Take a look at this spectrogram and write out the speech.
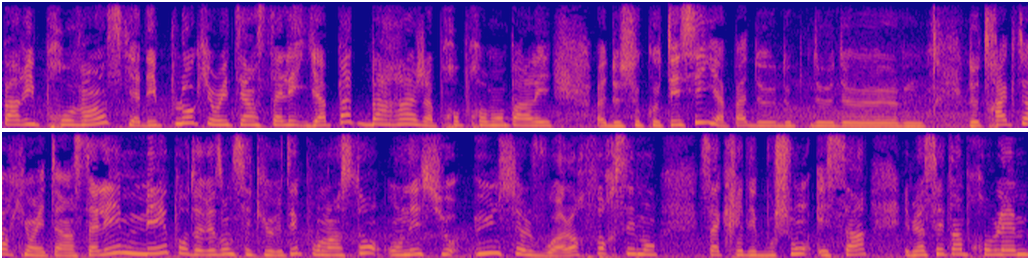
Paris-Province. Il y a des plots qui ont été installés. Il n'y a pas de barrage à proprement parler euh, de ce côté-ci. Il n'y a pas de, de, tracteurs qui ont été installés, mais pour des raisons de sécurité, pour l'instant, on est sur une seule voie. Alors forcément, ça crée des bouchons et ça, eh bien, c'est un problème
